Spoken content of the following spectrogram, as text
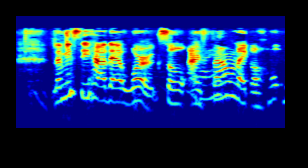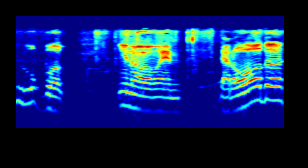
Let me see how that works. So I found like a whole notebook, you know, and got all the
